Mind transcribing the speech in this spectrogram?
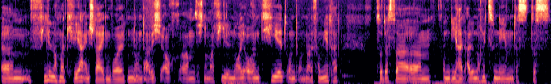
ähm, viele nochmal quer einsteigen wollten und dadurch auch ähm, sich nochmal viel neu orientiert und, und neu formiert hat so dass wir, ähm, um die halt alle noch mitzunehmen, dass, dass,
